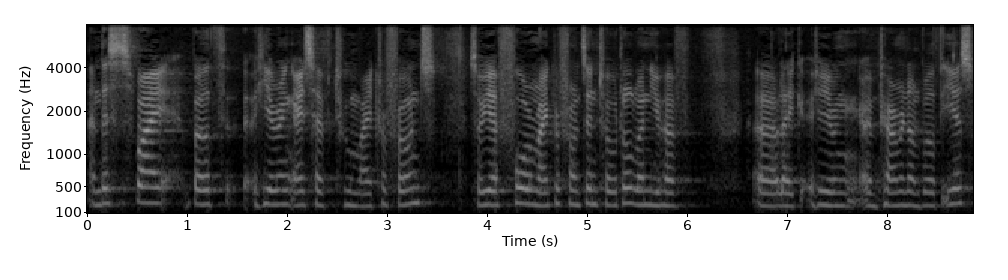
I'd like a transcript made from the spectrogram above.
And this is why both hearing aids have two microphones. So you have four microphones in total when you have uh, like hearing impairment on both ears.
